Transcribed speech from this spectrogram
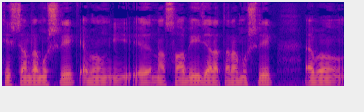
খ্রিস্টানরা মুশরিক এবং না সবই যারা তারা মুশরিক এবং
